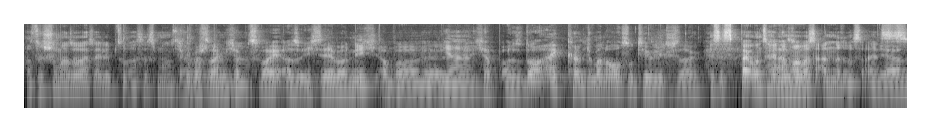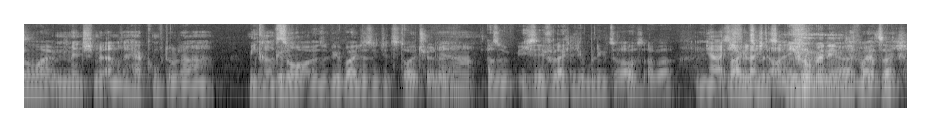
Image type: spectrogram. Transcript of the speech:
Hast du schon mal sowas erlebt, so Rassismus? Ich würde mal sagen, ich habe zwei, also ich selber nicht, aber Mhm, äh, ja. ich habe, also da könnte man auch so theoretisch sagen. Es ist bei uns halt Also- nochmal was anderes als Ja. Menschen mit anderer Herkunft oder Migration. Genau, also wir beide sind jetzt Deutsche, ne? Ja. Also ich sehe vielleicht nicht unbedingt so aus, aber Ja, ich vielleicht auch nicht unbedingt, Ja, ich weiß nicht.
